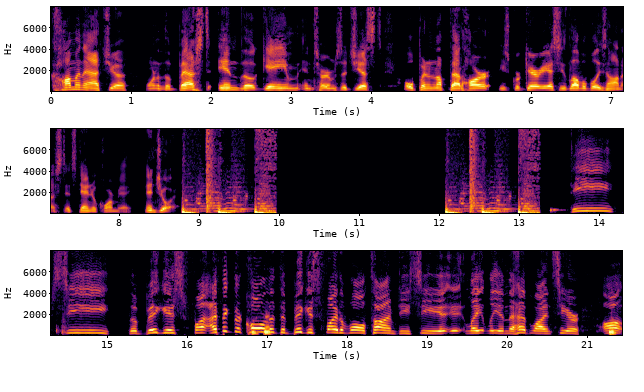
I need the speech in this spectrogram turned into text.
coming at you. One of the best in the game in terms of just opening up that heart. He's gregarious. He's lovable. He's honest. It's Daniel Cormier. Enjoy. DC, the biggest fight. I think they're calling it the biggest fight of all time, DC, i- lately in the headlines here. Uh,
